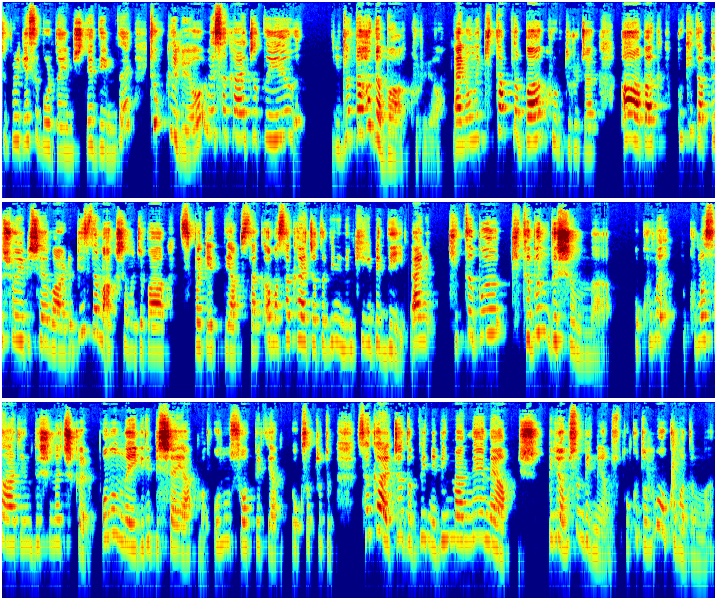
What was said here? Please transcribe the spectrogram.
süpürgesi buradaymış dediğimde çok gülüyor ve Sakarcadı'yı daha da bağ kuruyor. Yani onu kitapla bağ kurduracak. Aa bak bu kitapta şöyle bir şey vardı. Biz de mi akşam acaba spagetti yapsak ama Sakarca'da Winnie'ninki gibi değil. Yani kitabı kitabın dışında okuma okuma saatinin dışına çıkarıp onunla ilgili bir şey yapmak, onun sohbet yapmak. Yoksa tutup Sakar Cadı beni bilmem neye ne yapmış. Biliyor musun bilmiyor musun? Okudun mu okumadın mı?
